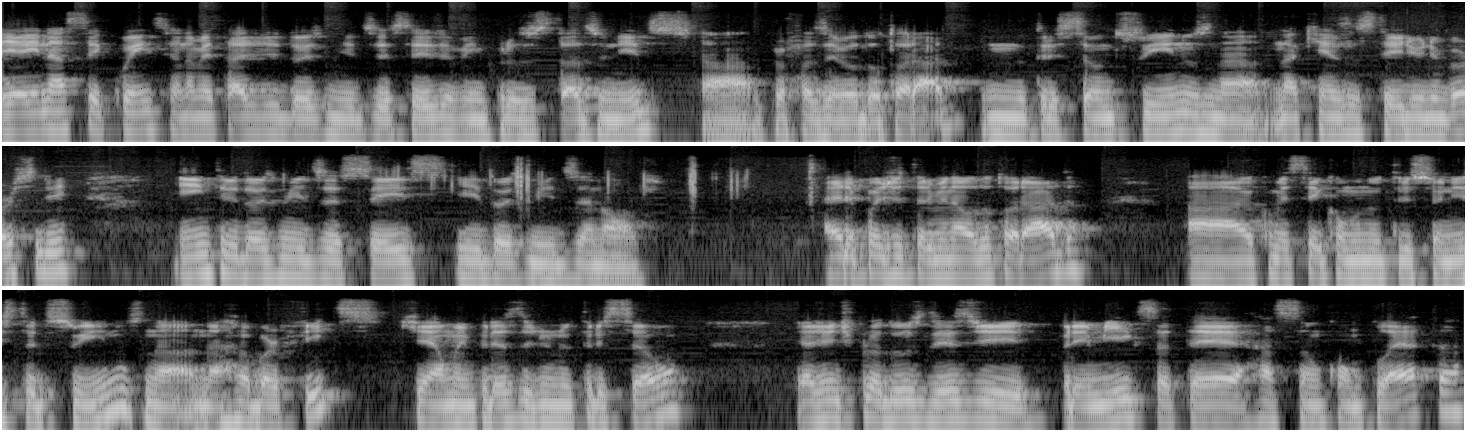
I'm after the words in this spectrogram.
e aí, na sequência, na metade de 2016, eu vim para os Estados Unidos uh, ah, para fazer meu doutorado em nutrição de suínos na, na Kansas State University entre 2016 e 2019. Aí, depois de terminar o doutorado, ah, eu comecei como nutricionista de suínos na, na Fix, que é uma empresa de nutrição, e a gente produz desde premix até ração completa.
